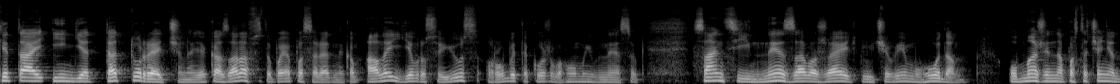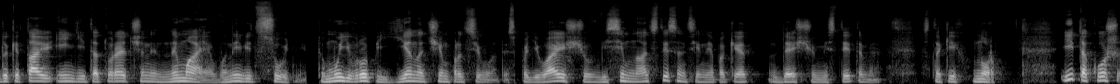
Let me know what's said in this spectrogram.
Китай, Індія та Туреччина, яка зараз виступає посередником, але Євросоюз робить також вагомий внесок. Санкції не заважають ключовим угодам. Обмежень на постачання до Китаю, Індії та Туреччини немає, вони відсутні. Тому Європі є над чим працювати. Сподіваюся, що 18-й санкційний пакет дещо міститиме з таких норм. І також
